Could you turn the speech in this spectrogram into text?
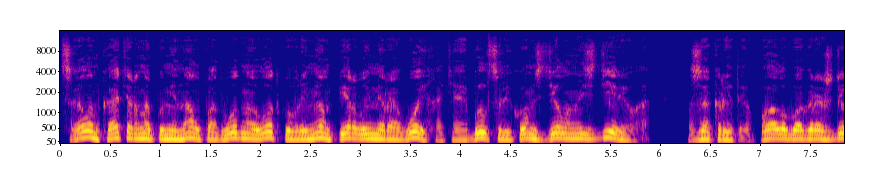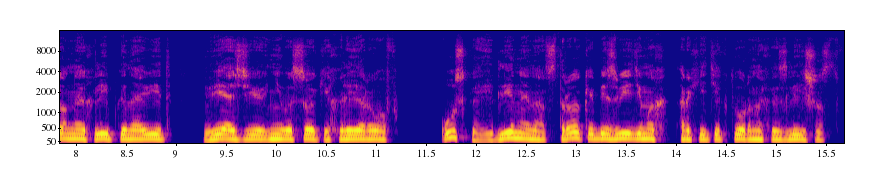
В целом катер напоминал подводную лодку времен Первой мировой, хотя и был целиком сделан из дерева. Закрытая палуба, огражденная хлипкой на вид вязью невысоких лееров, Узкая и длинная надстройка без видимых архитектурных излишеств.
